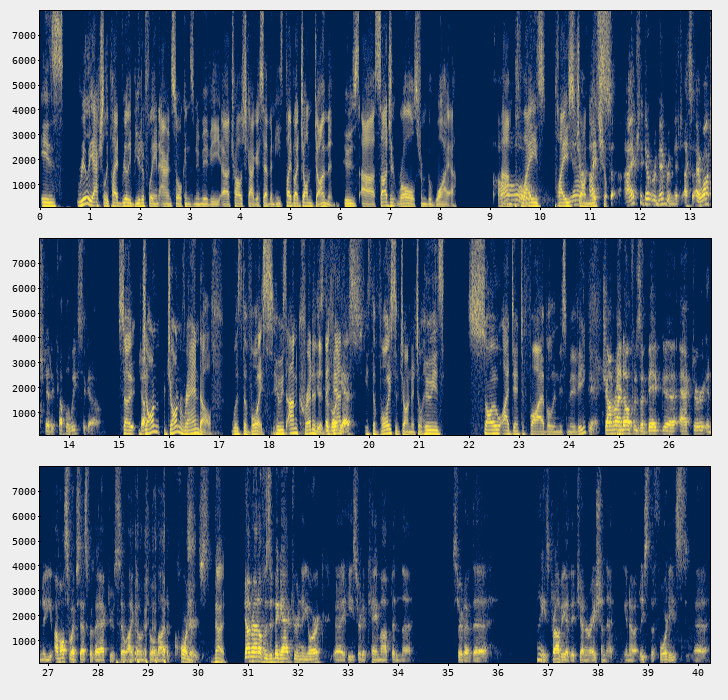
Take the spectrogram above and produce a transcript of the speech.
is really actually played really beautifully in Aaron Sorkin's new movie, uh, Trial of Chicago 7. He's played by John Doman, who's uh, Sergeant Rawls from The Wire. Um, oh, plays plays yeah, John Mitchell. I, I, actually don't remember Mitch. I, I watched it a couple of weeks ago. So John John, Randolph was the voice who is uncredited. He's the, they found, yes. he's the voice of John Mitchell, who is so identifiable in this movie. Yeah, John Randolph and, was a big uh, actor in New. York. I'm also obsessed with actors, so I go into a lot of corners. No, John Randolph was a big actor in New York. Uh, he sort of came up in the sort of the he's probably of the generation that you know at least the 40s uh,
